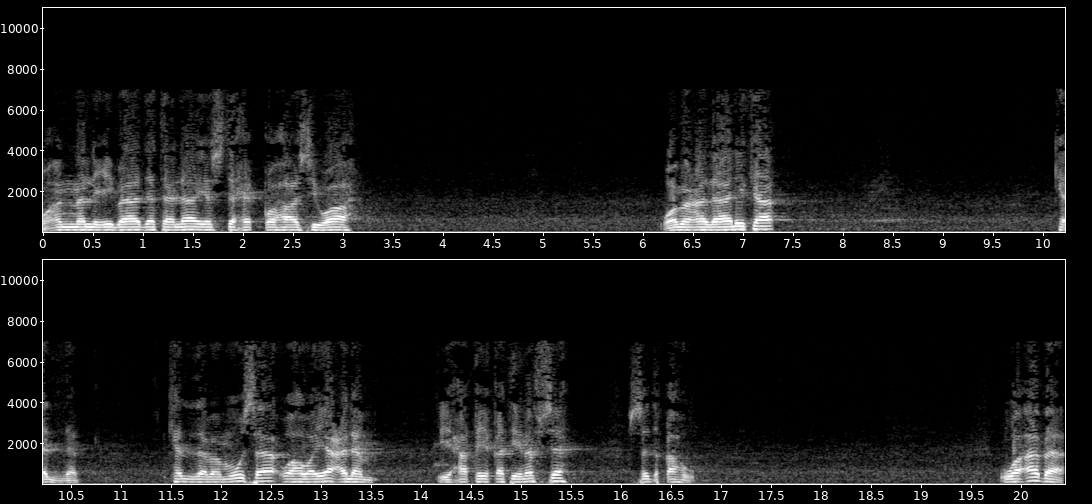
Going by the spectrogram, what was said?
وأن العبادة لا يستحقها سواه. ومع ذلك كذب. كذب موسى وهو يعلم في حقيقة نفسه صدقه. وأبى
